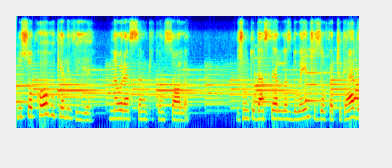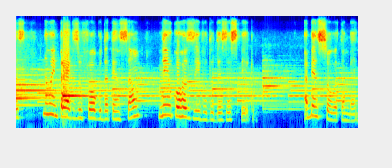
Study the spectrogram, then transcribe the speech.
no socorro que alivia, na oração que consola. Junto das células doentes ou fatigadas, não empregues o fogo da tensão, nem o corrosivo do desespero. Abençoa também.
